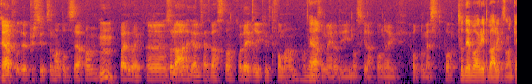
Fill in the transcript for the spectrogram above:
Ja. Eh, Pr- eh, Pursuit som har produsert han, Mm. by the way. Eh, Så la han et jævlig fett vers, da. Og det er dritkult for med han. Han er Ja. liksom en av de norske rapperne jeg hører mest på. Så det var jo litt valg sånn ok,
